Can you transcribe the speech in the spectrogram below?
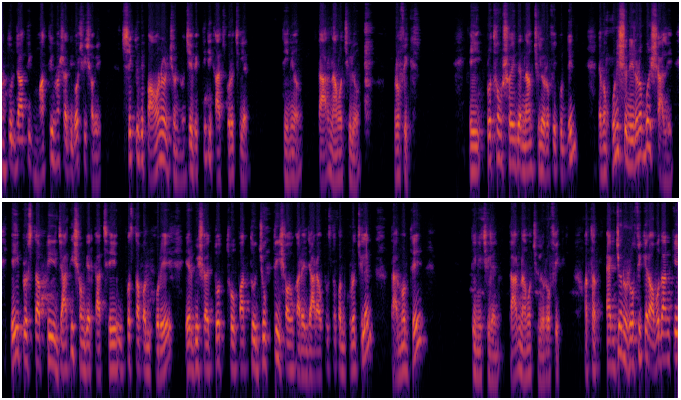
আন্তর্জাতিক মাতৃভাষা দিবস হিসাবে স্বীকৃতি পাওয়ানোর জন্য যে ব্যক্তিটি কাজ করেছিলেন, তিনিও তার নামও ছিল রফিক। এই প্রথম শহীদের নাম ছিল রফিক উদ্দিন এবং উনিশশো নিরানব্বই সালে এই প্রস্তাবটি জাতিসংঘের কাছে উপস্থাপন করে এর বিষয়ে তথ্য, উপাত্ত, যুক্তি সহকারে যারা উপস্থাপন করেছিলেন, তার মধ্যে তিনি ছিলেন। তার নামও ছিল রফিক। অর্থাৎ একজন রফিকের অবদানকে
